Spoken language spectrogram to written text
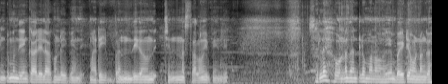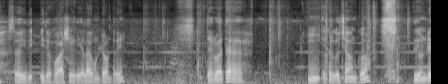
ఇంటి ముందు ఏం ఖాళీ లేకుండా అయిపోయింది. మరి ఇబ్బందిగా ఉంది. చిన్న స్థలం అయిపోయింది. సర్లే ఉన్న దాంట్లో మనం ఏం బయటే ఉండంగా. సో ఇది ఇది ఒక వాష్ ఏరియా లాగా ఉంటే ఉంటుంది. తర్వాత ఇక్కడికి వచ్చామనుకో. ఇదిగోండి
